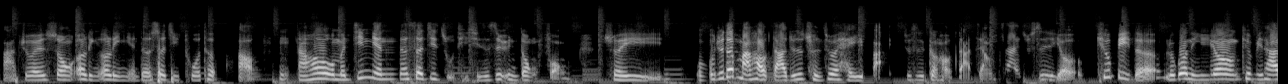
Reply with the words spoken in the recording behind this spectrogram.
叭，就会送二零二零年的设计托特包。嗯，然后我们今年的设计主题其实是运动风，所以我觉得蛮好搭，就是纯粹黑白。就是更好打这样，再就是有 Q B 的，如果你用 Q B 它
